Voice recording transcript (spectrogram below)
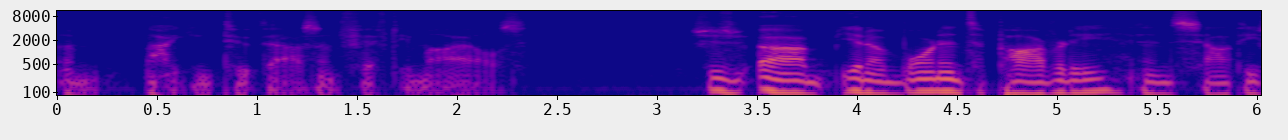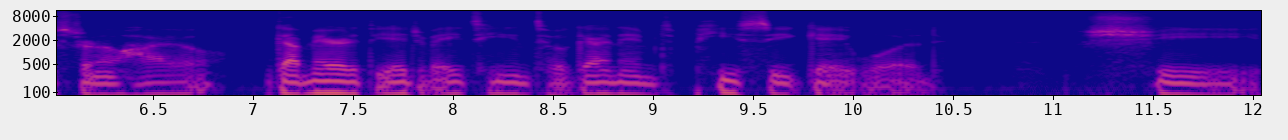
I'm hiking 2,050 miles. She's, uh, you know, born into poverty in southeastern Ohio. Got married at the age of 18 to a guy named P.C. Gatewood. She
